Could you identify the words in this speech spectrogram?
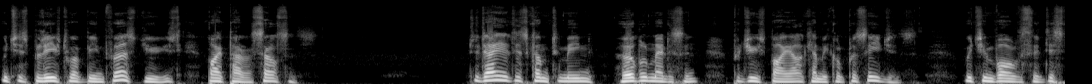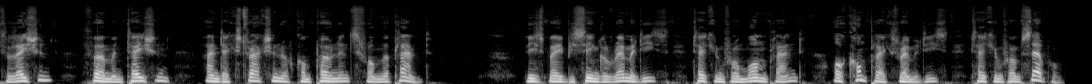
which is believed to have been first used by Paracelsus. Today it has come to mean herbal medicine produced by alchemical procedures, which involves the distillation, fermentation, and extraction of components from the plant. These may be single remedies taken from one plant or complex remedies taken from several.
